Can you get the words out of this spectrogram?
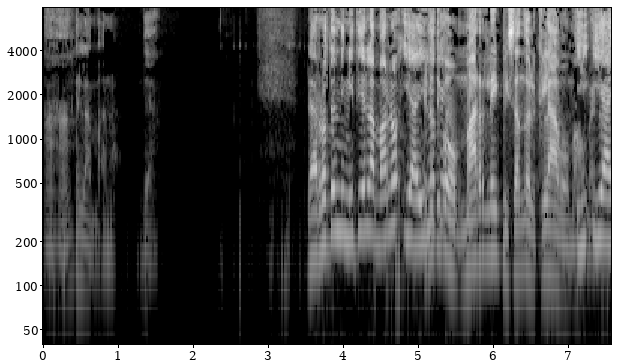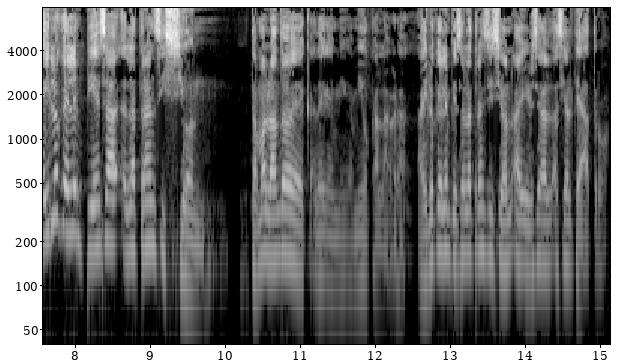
Ajá. en la mano. Ya. Le agarró tendinitis en la mano y ahí Esto lo que... tipo Marley pisando el clavo, más o menos. Y, ahí lo que él empieza la transición. Estamos hablando de, de mi amigo Carla, ¿verdad? Ahí lo que él empieza la transición a irse al- hacia el teatro.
